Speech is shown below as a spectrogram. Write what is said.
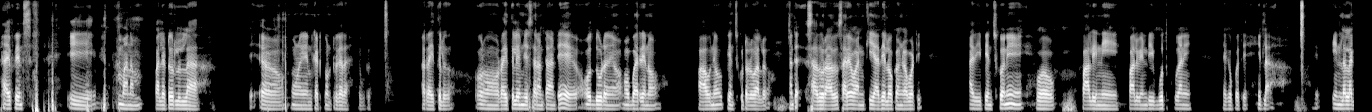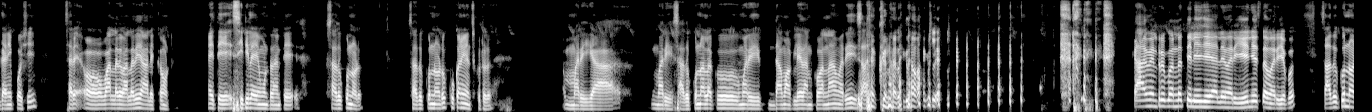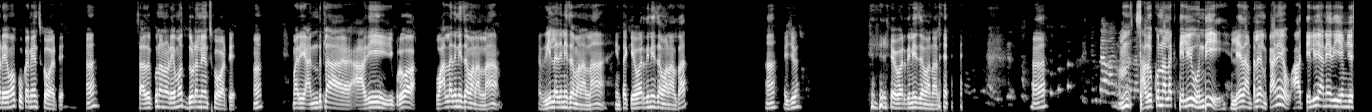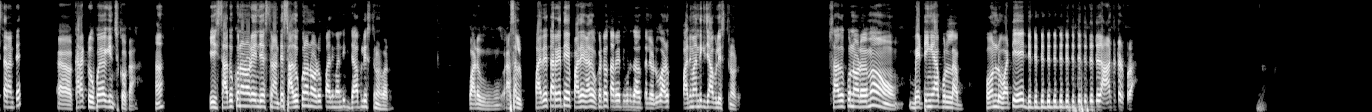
Hi friends ఈ మనం పల్లెటూర్లలో వెనకటికి ఉంటారు కదా ఇప్పుడు. రైతులు రైతులు ఏం చేస్తారంట అంటే ఓ దూడనో ఓ బర్రెనో ఆవునో పెంచుకుంటారు వాళ్ళు. అంటే చదువు రాదు. సరే వానికి అదే లోకం కాబట్టి అది పెంచుకొని ఓ పాలిని పాలు వెండి బూతుకు కానీ లేకపోతే ఇట్లా ఇండ్లలో కానీ పోసి సరే ఓ వాళ్ళది వాళ్ళది ఆ లెక్క ఉంటుంది. అయితే సిటీలో ఏముంటుంది అంటే చదువుకున్నాడు చదువుకున్నాడు కుక్కని పెంచుకుంటాడు. మరి ఇక మరి చదువుకున్న వాళ్ళకు మరి దమాకు లేదనుకోవాలన్నా మరి చదువుకున్న వాళ్ళకి దమాకు లేదు. కామెంట్ రూపంలో తెలియజేయాలి మరి. ఏం చేస్తావు మరి చెప్పు? చదువుకున్నాడేమో కుక్కని పెంచుకోవాలి ఆ? చదువుకున్నోడేమో దూడలు పెంచుకోవటే మరి అందుట్లా అది ఇప్పుడు వాళ్ళది నిజమనాలనా? వీళ్ళది నిజమనాలనా? ఇంతకెవరిది నిజమనాలరా? ఇజు ఎవరిది నిజమనాలి? చదువుకున్న వాళ్ళకి తెలివి ఉంది లేదా అంటలేను కానీ ఆ తెలివి అనేది ఏం చేస్తారంటే కరెక్ట్ ఉపయోగించుకోక ఈ చదువుకున్నోడు ఏం చేస్తున్నాడు అంటే చదువుకున్నోడు పది మందికి జాబులు ఇస్తున్నాడు వాడు వాడు అసలు పదే తరగతి పదే కాదు ఒకటో తరగతి కూడా చదువుతలేడు వాడు పది మందికి జాబులు ఇస్తున్నాడు చదువుకున్నాడేమో బెట్టింగ్ యాప్ల ఫోన్లు పట్టి అంటుంటాడు పురా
